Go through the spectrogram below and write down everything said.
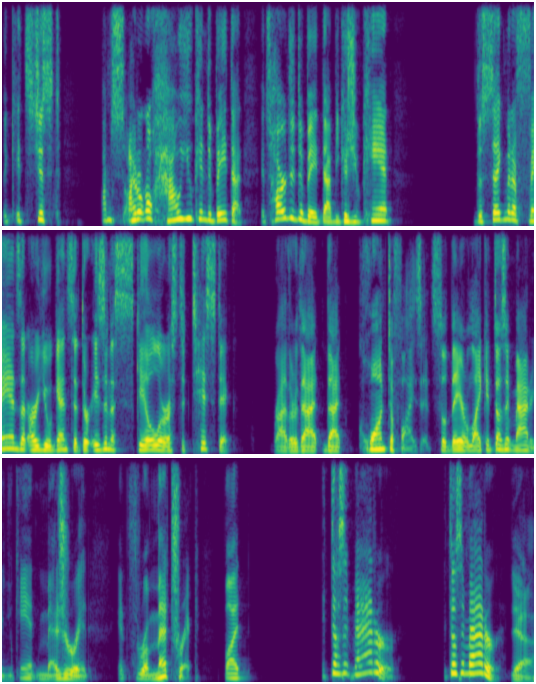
Like it's just I'm I don't know how you can debate that. It's hard to debate that because you can't the segment of fans that argue against it there isn't a skill or a statistic rather that that quantifies it. So they are like it doesn't matter. You can't measure it, through a metric. But it doesn't matter. It doesn't matter. Yeah,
